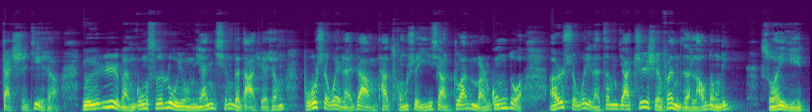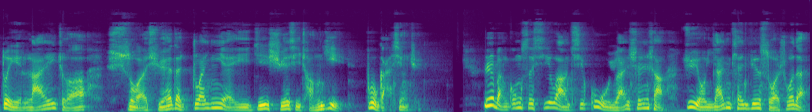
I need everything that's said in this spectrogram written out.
但实际上，由于日本公司录用年轻的大学生，不是为了让他从事一项专门工作，而是为了增加知识分子劳动力，所以对来者。所学的专业以及学习成绩不感兴趣。日本公司希望其雇员身上具有盐田君所说的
